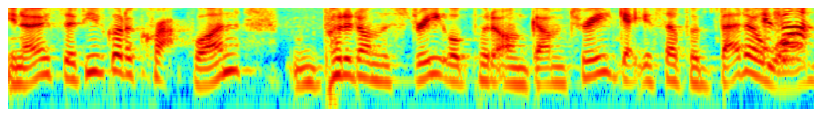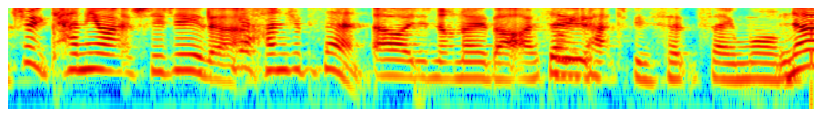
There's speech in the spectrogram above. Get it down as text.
you know? So if you've got a crap one, put it on the street or put it on Gumtree, get yourself a better Is one. Is that true? Can you actually do that? Yeah, 100%. Oh, I did not know that. I So- thought you had to be the same one. No,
